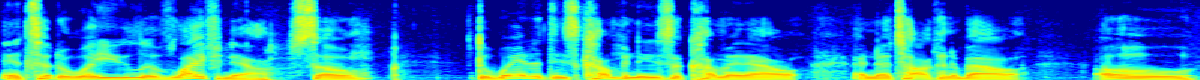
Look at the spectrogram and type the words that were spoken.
into the way you live life now. So, the way that these companies are coming out and they're talking about, oh,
